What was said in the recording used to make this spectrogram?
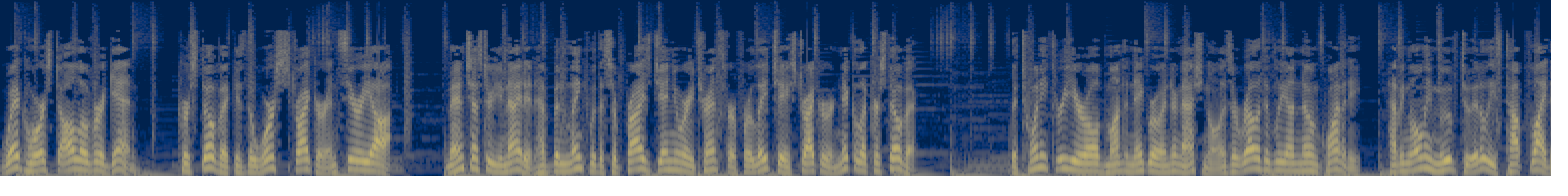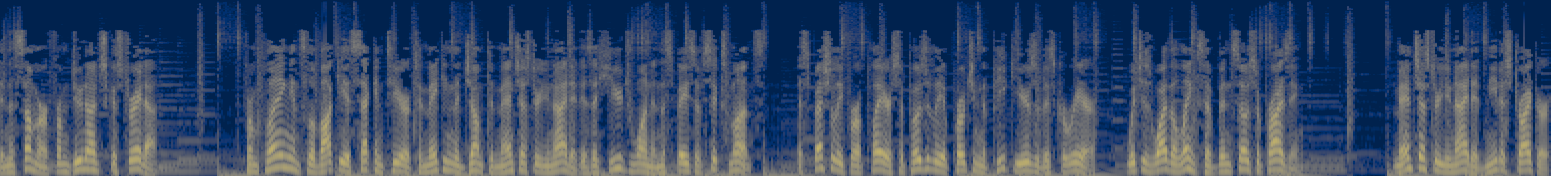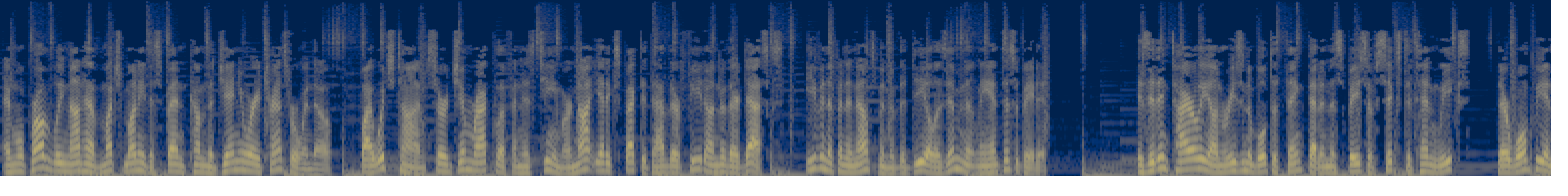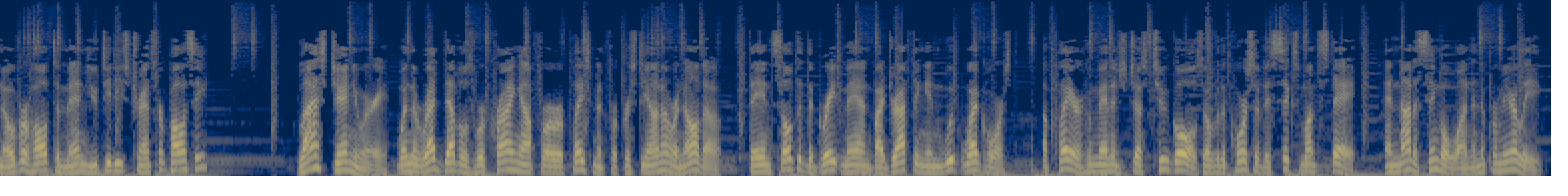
Weghorst all over again. Krstovic is the worst striker in Serie A. Manchester United have been linked with a surprise January transfer for Lecce striker Nikola Krstovic. The 23-year-old Montenegro international is a relatively unknown quantity, having only moved to Italy's top flight in the summer from Dunajska Streda. From playing in Slovakia's second tier to making the jump to Manchester United is a huge one in the space of six months, especially for a player supposedly approaching the peak years of his career, which is why the links have been so surprising. Manchester United need a striker and will probably not have much money to spend come the January transfer window, by which time Sir Jim Ratcliffe and his team are not yet expected to have their feet under their desks, even if an announcement of the deal is imminently anticipated. Is it entirely unreasonable to think that in the space of 6 to 10 weeks, there won't be an overhaul to Man Utd's transfer policy? Last January, when the Red Devils were crying out for a replacement for Cristiano Ronaldo, they insulted the great man by drafting in Wout Weghorst, a player who managed just two goals over the course of his six-month stay, and not a single one in the Premier League.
